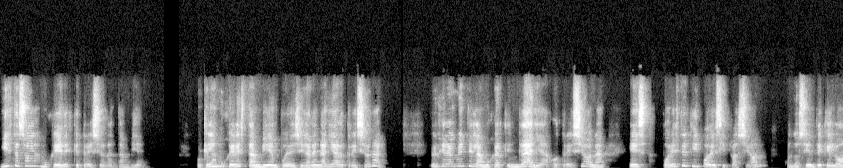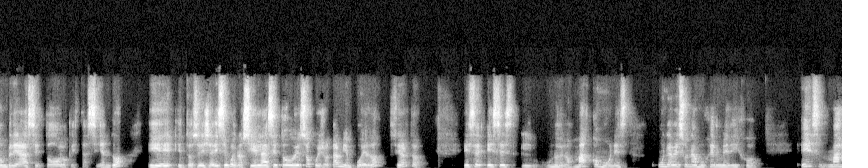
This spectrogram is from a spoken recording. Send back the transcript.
Y estas son las mujeres que traicionan también porque las mujeres también pueden llegar a engañar o traicionar. Pero generalmente la mujer que engaña o traiciona es por este tipo de situación, cuando siente que el hombre hace todo lo que está haciendo, y entonces ella dice, bueno, si él hace todo eso, pues yo también puedo, ¿cierto? Ese, ese es uno de los más comunes. Una vez una mujer me dijo, es, más,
